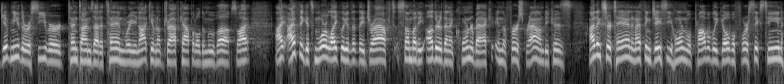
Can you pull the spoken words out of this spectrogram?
give me the receiver 10 times out of 10 where you're not giving up draft capital to move up. So I, I, I think it's more likely that they draft somebody other than a cornerback in the first round because I think Surtain and I think Jaycee Horn will probably go before 16.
